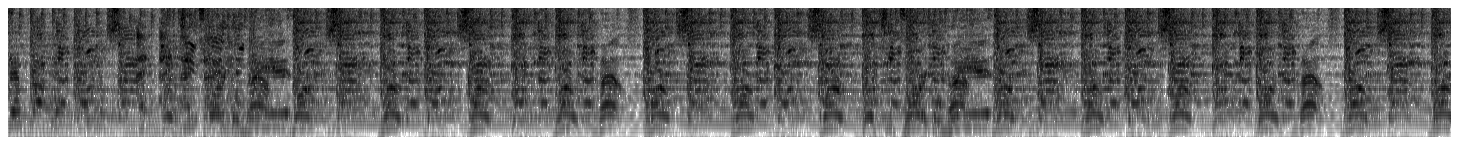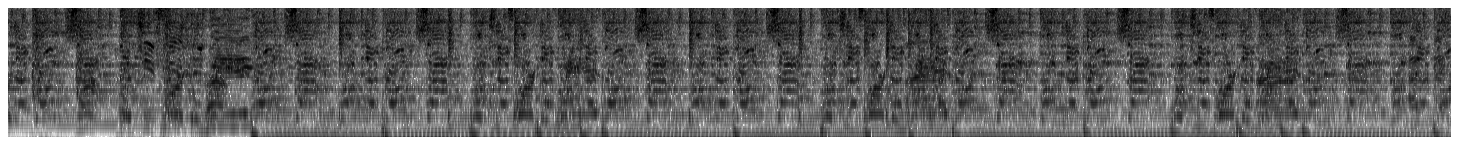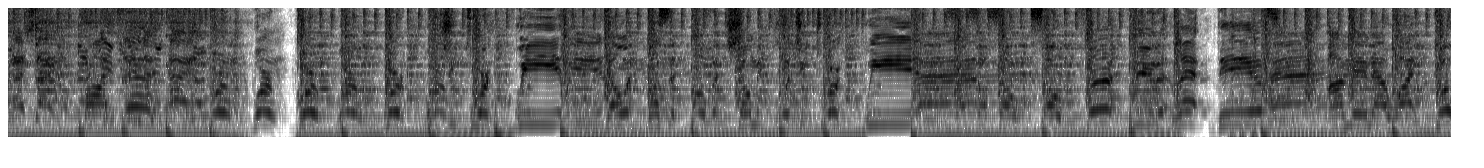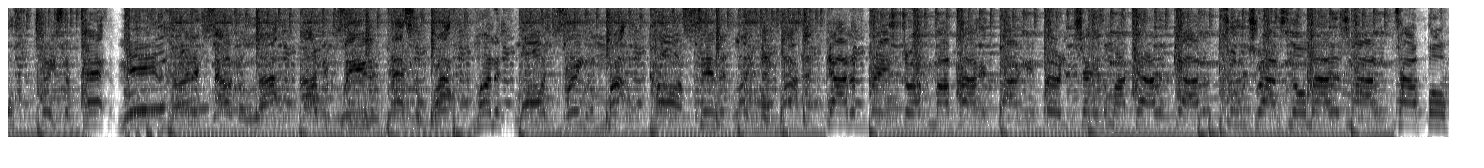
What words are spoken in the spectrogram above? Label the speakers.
Speaker 1: that, drop that. What you twerking with? Work, work, work, work, bounce,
